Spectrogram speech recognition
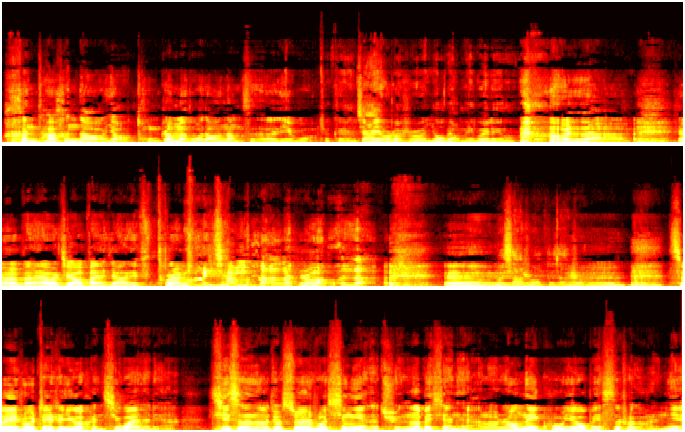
恨他恨到要捅这么多刀弄死他的地步。就给人加油的时候油表没归零，我操！然后本来我就要半箱，你突然给我加满了，是吧？我操！嗯，不瞎说，不瞎说。所以说这是一个很奇怪的点。其次呢，就虽然说星野的裙子被掀起来了，然后内裤也有被撕扯的痕迹，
